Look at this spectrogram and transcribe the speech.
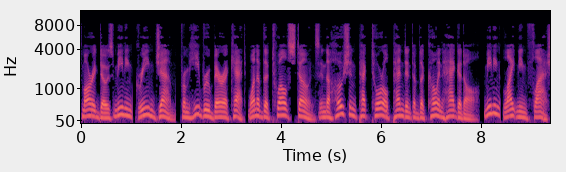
smaragdos meaning green gem, from Hebrew baraket one of the twelve stones in the Hoshen pectoral pendant of the Kohen Haggadol, meaning lightning flash,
